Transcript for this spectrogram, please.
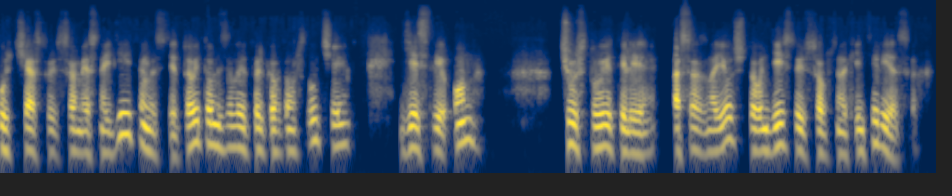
участвует в совместной деятельности, то это он сделает только в том случае, если он чувствует или осознает, что он действует в собственных интересах.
